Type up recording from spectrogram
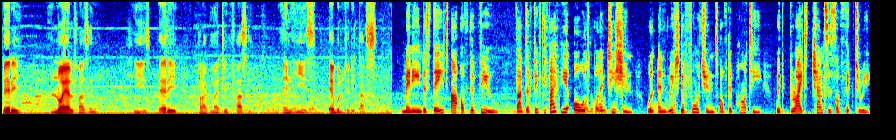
very loyal person. He is very pragmatic person, and he is able to the task. Many in the state are of the view that the 55-year-old politician will enrich the fortunes of the party with bright chances of victory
